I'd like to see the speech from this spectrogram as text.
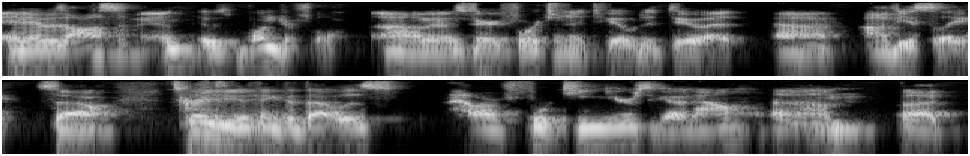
and it was awesome, man. It was wonderful. Um, and I was very fortunate to be able to do it, uh, obviously. So it's crazy to think that that was however 14 years ago now. Um, but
